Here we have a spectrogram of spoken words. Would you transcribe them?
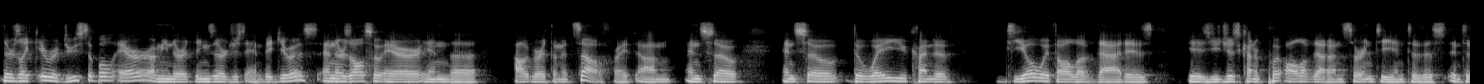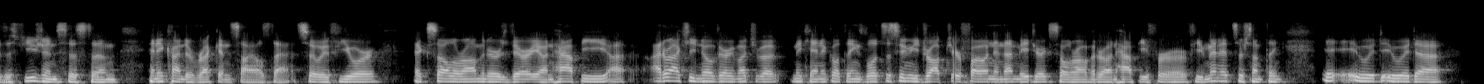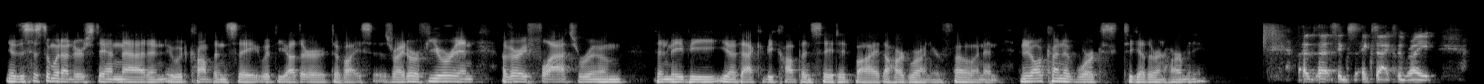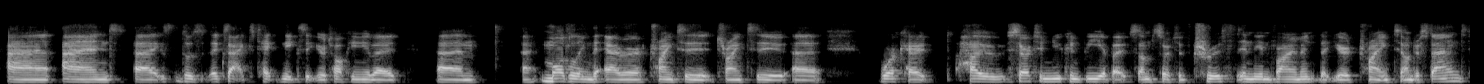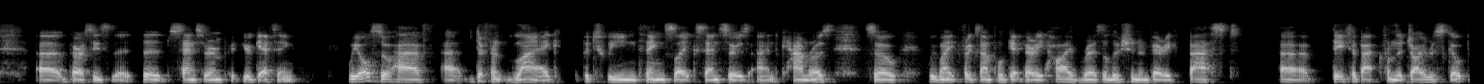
there's like irreducible error. I mean, there are things that are just ambiguous, and there's also error in the algorithm itself, right? Um, and so and so the way you kind of deal with all of that is is you just kind of put all of that uncertainty into this into this fusion system and it kind of reconciles that. So if your accelerometer is very unhappy I, I don't actually know very much about mechanical things but let's assume you dropped your phone and that made your accelerometer unhappy for a few minutes or something it, it would it would uh, you know the system would understand that and it would compensate with the other devices right? Or if you were in a very flat room then maybe you know that could be compensated by the hardware on your phone, and, and it all kind of works together in harmony. Uh, that's ex- exactly right, uh, and uh, those exact techniques that you're talking about, um, uh, modeling the error, trying to trying to uh, work out how certain you can be about some sort of truth in the environment that you're trying to understand versus the, the sensor input you're getting. We also have different lag between things like sensors and cameras. So we might, for example, get very high resolution and very fast uh, data back from the gyroscope.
